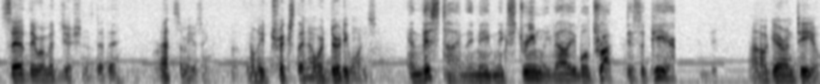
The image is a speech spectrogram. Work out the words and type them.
Said they were magicians, did they? That's amusing. The only tricks they know are dirty ones. And this time they made an extremely valuable truck disappear. I'll guarantee you,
